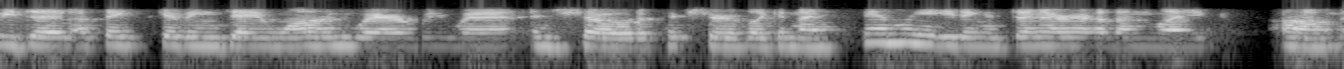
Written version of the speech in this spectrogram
we did a Thanksgiving day one where we went and showed a picture of like a nice family eating a dinner and then like um,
